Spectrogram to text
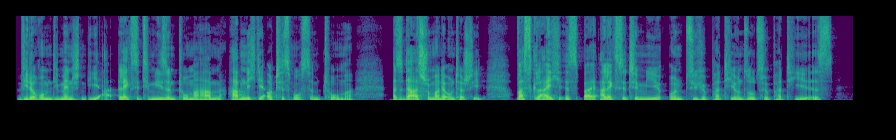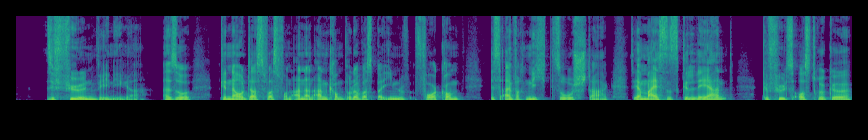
wiederum die Menschen, die Alexithymie-Symptome haben, haben nicht die Autismus-Symptome. Also da ist schon mal der Unterschied. Was gleich ist bei Alexithymie und Psychopathie und Soziopathie ist, sie fühlen weniger. Also genau das, was von anderen ankommt oder was bei ihnen vorkommt, ist einfach nicht so stark. Sie haben meistens gelernt, Gefühlsausdrücke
